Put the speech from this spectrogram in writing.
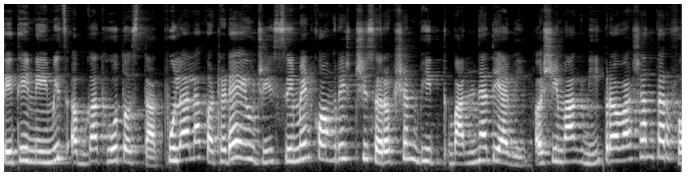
तेथे नेहमीच अपघात होत असतात. पुलाला कठड्याऐवजी सिमेंट काँक्रीटची संरक्षण भीत बांधण्यात यावी अशी मागणी प्रवाशांतर्फे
